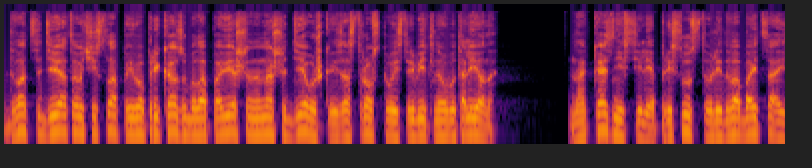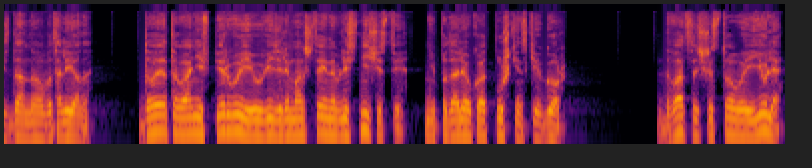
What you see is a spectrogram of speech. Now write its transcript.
29 числа по его приказу была повешена наша девушка из Островского истребительного батальона. На казни в селе присутствовали два бойца из данного батальона. До этого они впервые увидели Манштейна в лесничестве, неподалеку от Пушкинских гор. 26 июля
